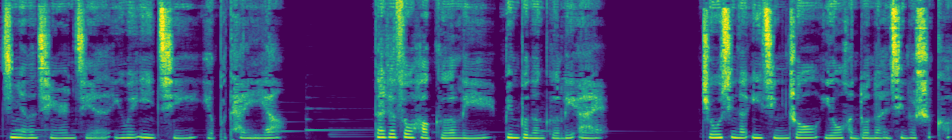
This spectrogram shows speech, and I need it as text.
今年的情人节因为疫情也不太一样，大家做好隔离，并不能隔离爱。揪心的疫情中也有很多暖心的时刻。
